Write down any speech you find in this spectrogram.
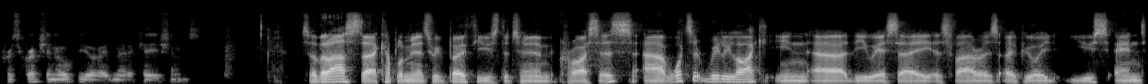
prescription opioid medications. So the last uh, couple of minutes, we've both used the term crisis. Uh, what's it really like in uh, the USA as far as opioid use, and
